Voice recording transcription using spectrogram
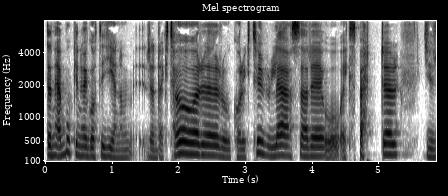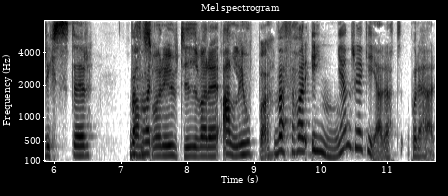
Den här boken har ju gått igenom redaktörer och korrekturläsare och experter, jurister. Varför Ansvarig har, utgivare, allihopa. Varför har ingen reagerat på det här?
